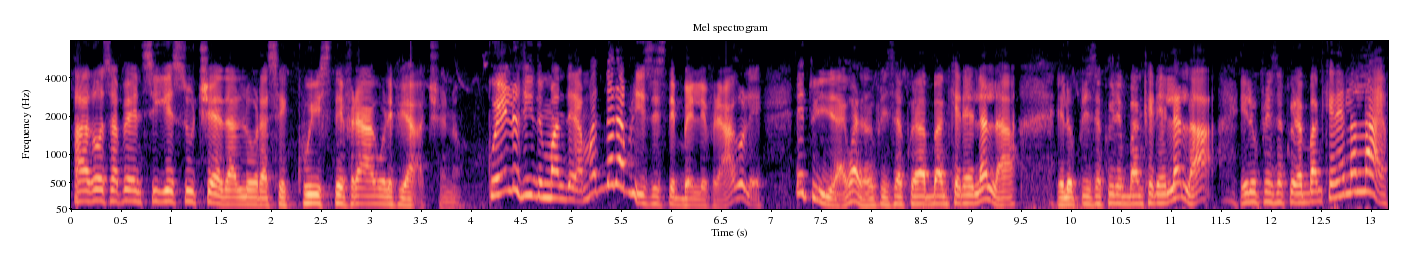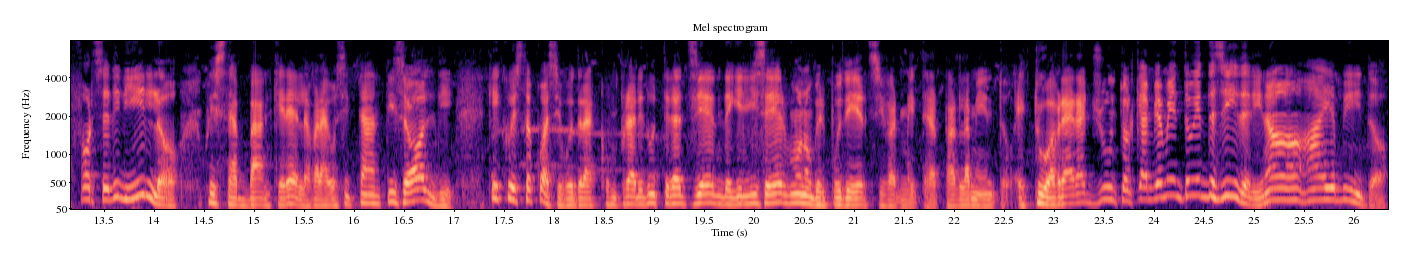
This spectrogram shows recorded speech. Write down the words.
Ma cosa pensi che succeda allora se queste fragole piacciono? Quello ti domanderà ma dove ha preso queste belle fragole? E tu gli dirai guarda l'ho presa quella bancherella là e l'ho presa quella bancherella là e l'ho presa quella bancherella là e a forza di dirlo questa bancherella farà così tanti soldi che questo qua si potrà comprare tutte le aziende che gli servono per potersi far mettere al Parlamento e tu avrai raggiunto il cambiamento che desideri, no? Hai capito?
